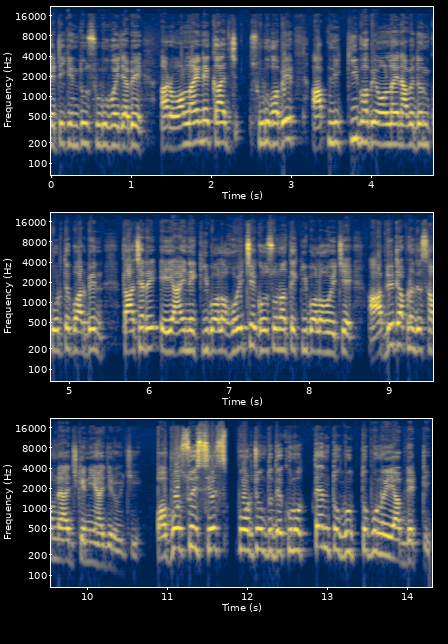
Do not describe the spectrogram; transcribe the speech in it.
সেটি কিন্তু শুরু হয়ে যাবে। আর অনলাইনে কাজ শুরু হবে। আপনি কীভাবে অনলাইন আবেদন করতে পারবেন? তাছাড়া এই আইনে কি বলা হয়েছে? ঘোষণাতে কি বলা হয়েছে? আপডেট আপনাদের সামনে আজকে নিয়ে হাজির হয়েছি। অবশ্যই শেষ পর্যন্ত দেখুন অত্যন্ত গুরুত্বপূর্ণ এই আপডেটটি।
